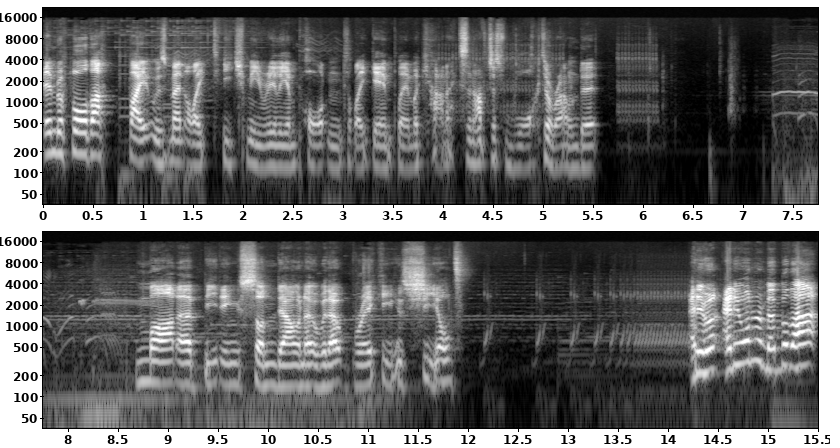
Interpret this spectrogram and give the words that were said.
And before that fight was meant to, like, teach me really important, like, gameplay mechanics, and I've just walked around it. Marta beating Sundowner without breaking his shield. Anyone, anyone remember that?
